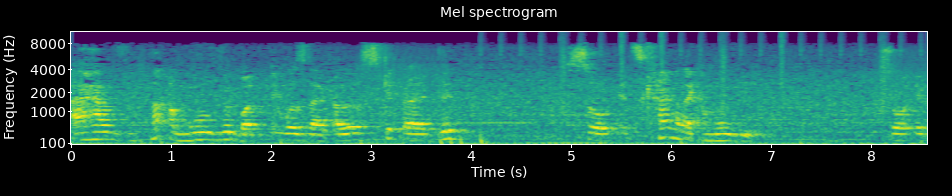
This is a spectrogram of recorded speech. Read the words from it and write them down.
I have not a movie, but it was like a little skit that I did. So it's kind of like a movie. So if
